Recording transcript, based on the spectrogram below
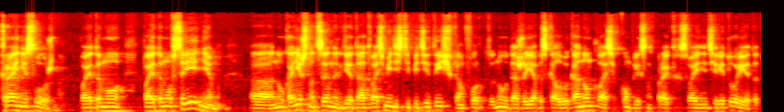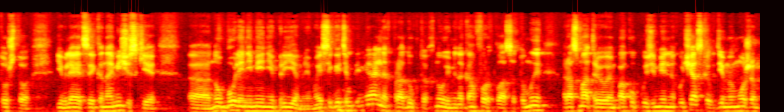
Крайне сложно. Поэтому, поэтому в среднем Э, ну, конечно, цены где-то от 85 тысяч в комфорт, ну, даже, я бы сказал, в эконом-классе, в комплексных проектах освоения территории, это то, что является экономически, э, ну, более не менее приемлемо. Если говорить о премиальных продуктах, ну, именно комфорт-класса, то мы рассматриваем покупку земельных участков, где мы можем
